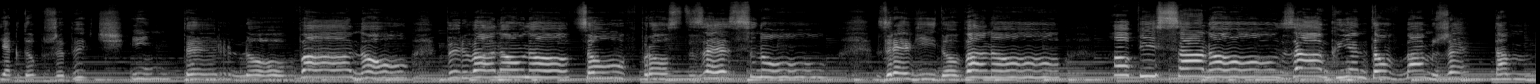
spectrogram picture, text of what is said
Jak dobrze być internowaną, wyrwaną nocą wprost ze snu, zrewidowaną, opisaną, zamkniętą w mamrze tam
